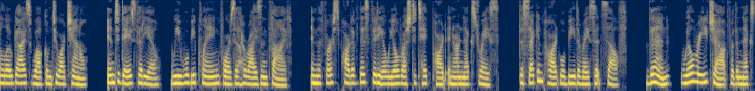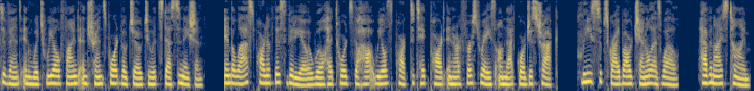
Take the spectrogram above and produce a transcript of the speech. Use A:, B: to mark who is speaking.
A: Hello guys welcome to our channel. In today's video, we will be playing Forza Horizon 5. In the first part of this video we'll rush to take part in our next race. The second part will be the race itself. Then, we'll reach out for the next event in which we'll find and transport Vocho to its destination. In the last part of this video we'll head towards the Hot Wheels Park to take part in our first race on that gorgeous track. Please subscribe our channel as well. Have a nice time.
